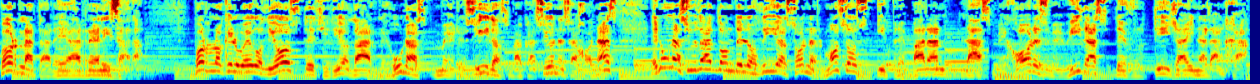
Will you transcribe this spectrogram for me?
por la tarea realizada. Por lo que luego Dios decidió darle unas merecidas vacaciones a Jonás en una ciudad donde los días son hermosos y preparan las mejores bebidas de frutilla y naranja.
